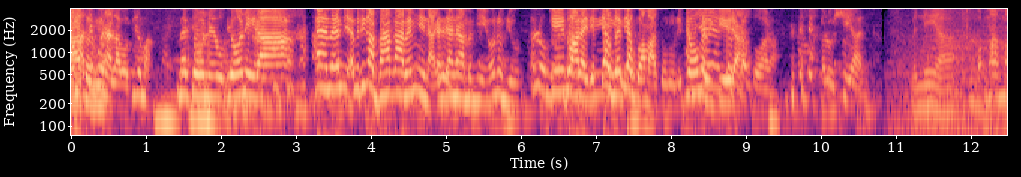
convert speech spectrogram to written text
လားပေါ့ပြီးတော့မှ McDonald ကိုပြောနေတာအဲမဲအမေရိကဘာကာပဲမြင်တာလေကျန်တာမမြင်ဘူးလို့မျိုးအဲ့လိုပြေးသွားလိုက်တယ်ပျောက်လဲပျောက်သွားမှာဆိုလို့လေပြောခဲ့ပြီးပြေးတာပျောက်သွားတာအဲ့လိုရှေ့ရတယ်မနေ့ကဟိုအမအမ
